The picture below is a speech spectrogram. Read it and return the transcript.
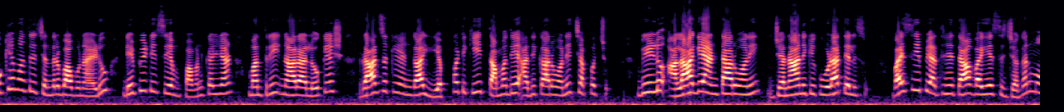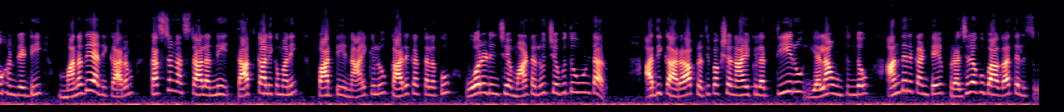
ముఖ్యమంత్రి చంద్రబాబు నాయుడు డిప్యూటీ సీఎం పవన్ కళ్యాణ్ మంత్రి నారా లోకేష్ రాజకీయంగా ఎప్పటికీ తమదే అధికారం అని చెప్పొచ్చు. వీళ్ళు అలాగే అంటారు అని జనానికి కూడా తెలుసు. వైసీపీ అధినేత వైఎస్ జగన్మోహన్ రెడ్డి మనదే అధికారం కష్ట నష్టాలన్నీ తాత్కాలికమని పార్టీ నాయకులు కార్యకర్తలకు ఓరడించే మాటలు చెబుతూ ఉంటారు. అధికార ప్రతిపక్ష నాయకుల తీరు ఎలా ఉంటుందో అందరికంటే ప్రజలకు బాగా తెలుసు.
